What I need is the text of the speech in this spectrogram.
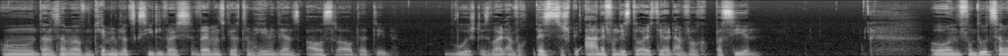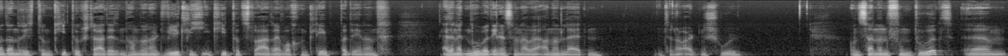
Und dann sind wir auf dem Campingplatz gesiedelt, weil, weil wir uns gedacht haben, hey, wenn der uns ausraubt, der Typ, wurscht. Das war halt einfach, das ist eine von den Stories, die halt einfach passieren. Und von dort sind wir dann Richtung Quito gestartet und haben dann halt wirklich in Quito zwei, drei Wochen gelebt bei denen. Also nicht nur bei denen, sondern auch bei anderen Leuten in so einer alten Schule und sind dann von dort, ähm,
